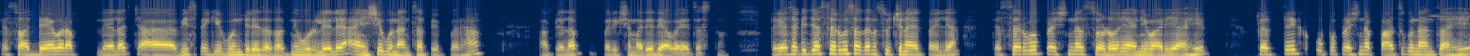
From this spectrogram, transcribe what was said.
त्या स्वाध्यायावर आपल्याला चा वीसपैकी गुण दिले जातात आणि उरलेल्या ऐंशी गुणांचा पेपर हा आपल्याला परीक्षेमध्ये द्यावयाचा असतो. तर यासाठी ज्या सर्वसाधारण सूचना आहेत पहिल्या त्या सर्व प्रश्न सोडवणे अनिवार्य आहे. प्रत्येक उपप्रश्न पाच गुणांचा आहे.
